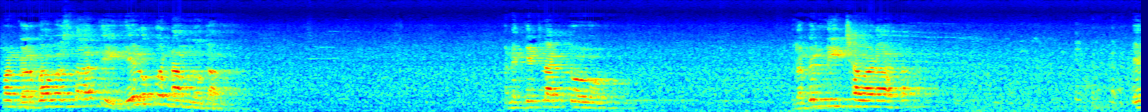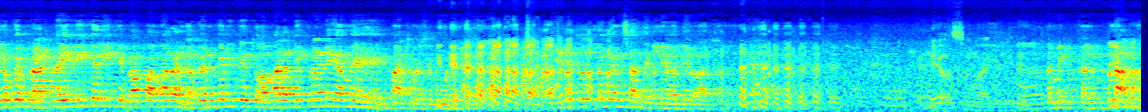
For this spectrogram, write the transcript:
પણ ગર્ભાવસ્થા હતી એ લોકો નામ નહોતા અને કેટલાક તો લગ્નની ઈચ્છાવાળા હતા એ લોકોએ પ્રાર્થના એવી કરી કે બાપા અમારા લગ્ન કરી દે તો અમારા દીકરાને અમે પાંચ વર્ષે એને તો લગ્ન સાથે લેવા દેવા? તમે કલ્પના કરો.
